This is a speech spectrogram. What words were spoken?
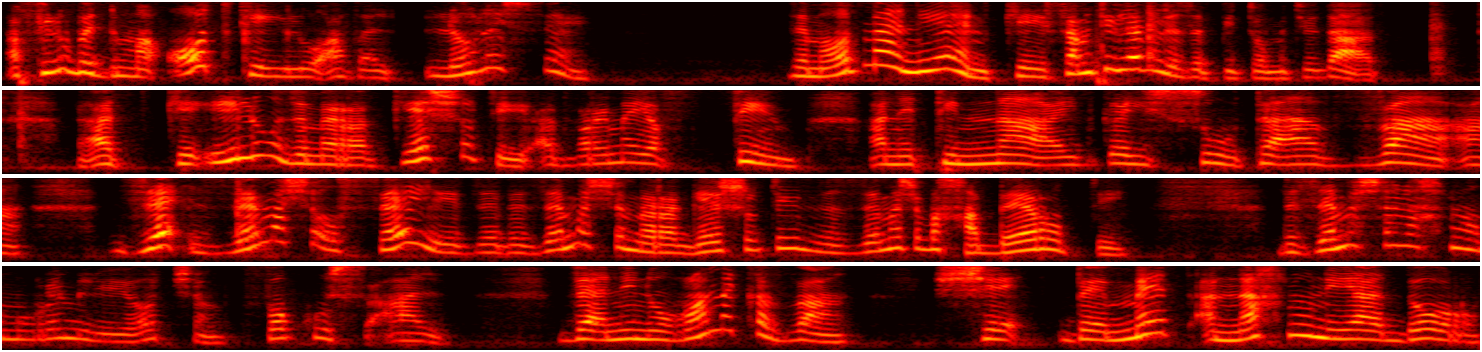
אפילו בדמעות כאילו, אבל לא לזה. זה מאוד מעניין, כי שמתי לב לזה פתאום, את יודעת. את, כאילו זה מרגש אותי, הדברים היפים, הנתינה, ההתגייסות, האהבה, ה... זה, זה מה שעושה לי את זה, וזה מה שמרגש אותי, וזה מה שמחבר אותי. וזה מה שאנחנו אמורים להיות שם, פוקוס על. ואני נורא מקווה שבאמת אנחנו נהיה הדור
